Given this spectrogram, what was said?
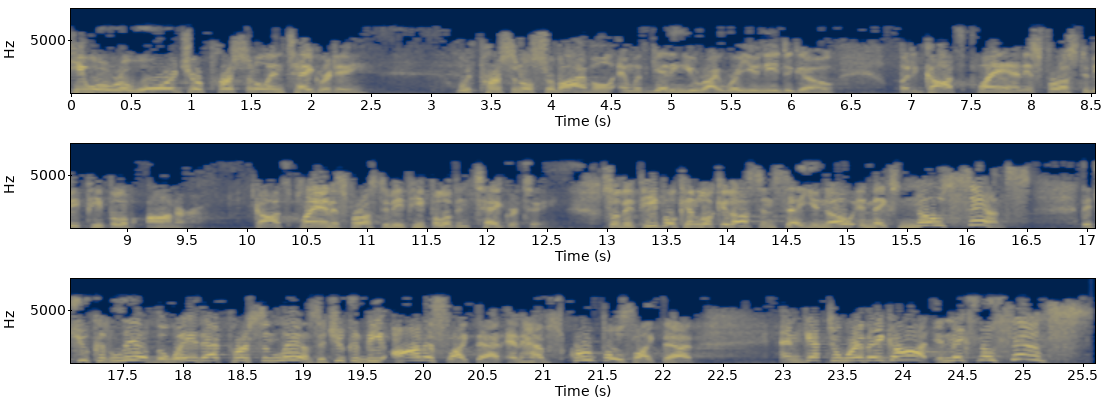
He will reward your personal integrity with personal survival and with getting you right where you need to go. But God's plan is for us to be people of honor. God's plan is for us to be people of integrity. So that people can look at us and say, you know, it makes no sense that you could live the way that person lives, that you could be honest like that and have scruples like that and get to where they got. It makes no sense.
